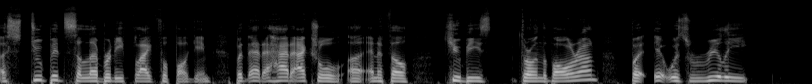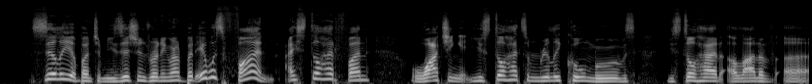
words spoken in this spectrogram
a stupid celebrity flag football game, but that had actual uh, NFL QBs throwing the ball around. But it was really silly, a bunch of musicians running around, but it was fun. I still had fun watching it. You still had some really cool moves. You still had a lot of uh,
